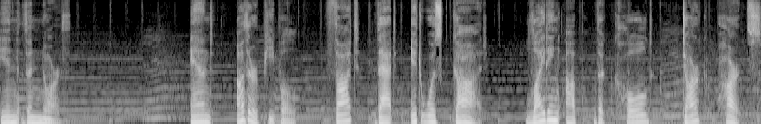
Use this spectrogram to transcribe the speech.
in the north. And other people thought that it was God lighting up the cold, dark parts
